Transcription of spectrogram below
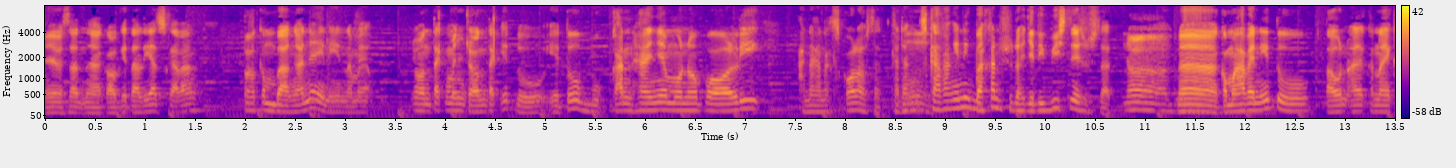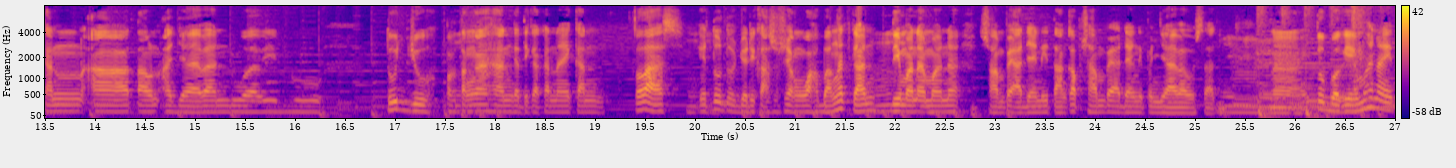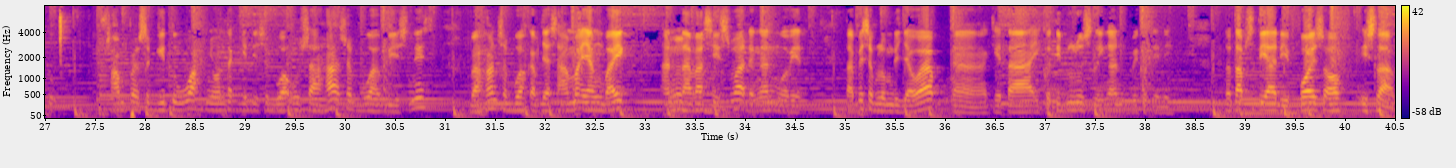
ya Ustaz, nah kalau kita lihat sekarang perkembangannya ini namanya nyontek mencontek itu itu bukan hanya monopoli anak-anak sekolah Ustaz. Kadang Hmm. sekarang ini bahkan sudah jadi bisnis Ustaz. nah Nah, kemarin itu tahun a- kenaikan uh, tahun ajaran 2007 pertengahan ketika kenaikan kelas Hmm. itu tuh jadi kasus yang wah banget kan Hmm. di mana-mana sampai ada yang ditangkap sampai ada yang dipenjara Ustadz. Iya. Nah, itu bagaimana itu? Sampai segitu wah nyontek jadi sebuah usaha, sebuah bisnis, bahkan sebuah kerjasama yang baik antara siswa dengan murid. Tapi sebelum dijawab, nah kita ikuti dulu selingan berikut ini. Tetap setia di Voice of Islam.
